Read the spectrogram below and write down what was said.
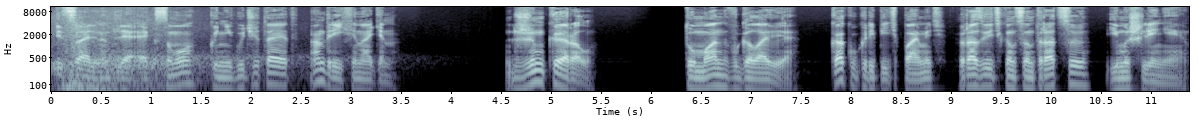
Специально для Эксмо книгу читает Андрей Финагин. Джим Кэрролл. «Туман в голове. Как укрепить память, развить концентрацию и мышление».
